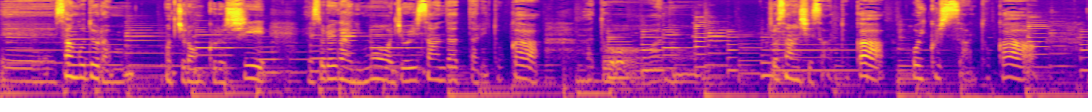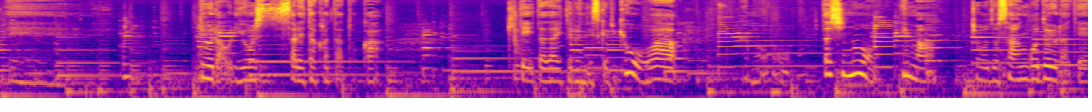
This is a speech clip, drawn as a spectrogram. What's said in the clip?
えー、産後ドゥーラももちろん来るしそれ以外にも女医さんだったりとかあとあの助産師さんとか保育士さんとか、えー、ルーラを利用された方とか来ていただいてるんですけど今日はあの私の今ちょうど産後ドゥーラで、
